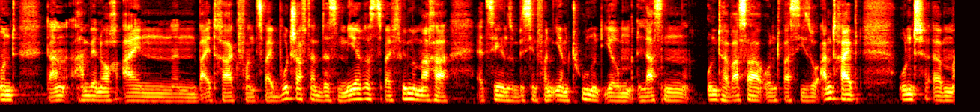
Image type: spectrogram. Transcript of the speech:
Und dann haben wir noch einen Beitrag von zwei Botschaftern des Meeres, zwei Filmemacher, erzählen so ein bisschen von ihrem Tun und ihrem Lassen unter Wasser und was sie so antreibt. Und ähm,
